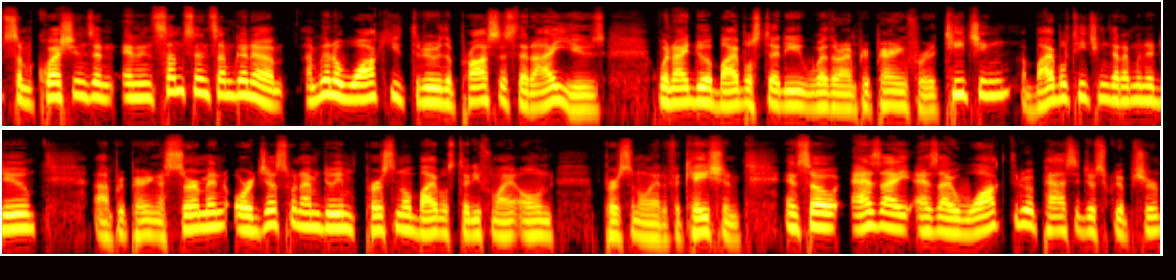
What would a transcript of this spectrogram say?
some questions and and in some sense I'm going to I'm going to walk you through the process that I use when I do a Bible study whether I'm preparing for a teaching, a Bible teaching that I'm going to do, I'm preparing a sermon or just when I'm doing personal Bible study for my own personal edification. And so as I as I walk through a passage of scripture,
